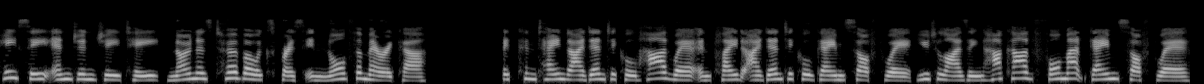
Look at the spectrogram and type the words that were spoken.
PC Engine GT, known as Turbo Express in North America. It contained identical hardware and played identical game software, utilizing HuCard format game software.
